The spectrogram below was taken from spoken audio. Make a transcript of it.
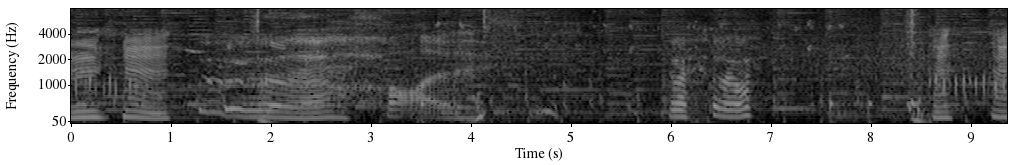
Mm-hmm. Mm-hmm. Mm-hmm.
